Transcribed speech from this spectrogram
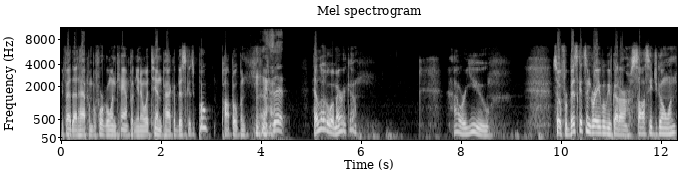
We've had that happen before going camping. You know, a tin pack of biscuits, poop, pop open. That's it. Hello, America. How are you? So for biscuits and gravy, we've got our sausage going.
